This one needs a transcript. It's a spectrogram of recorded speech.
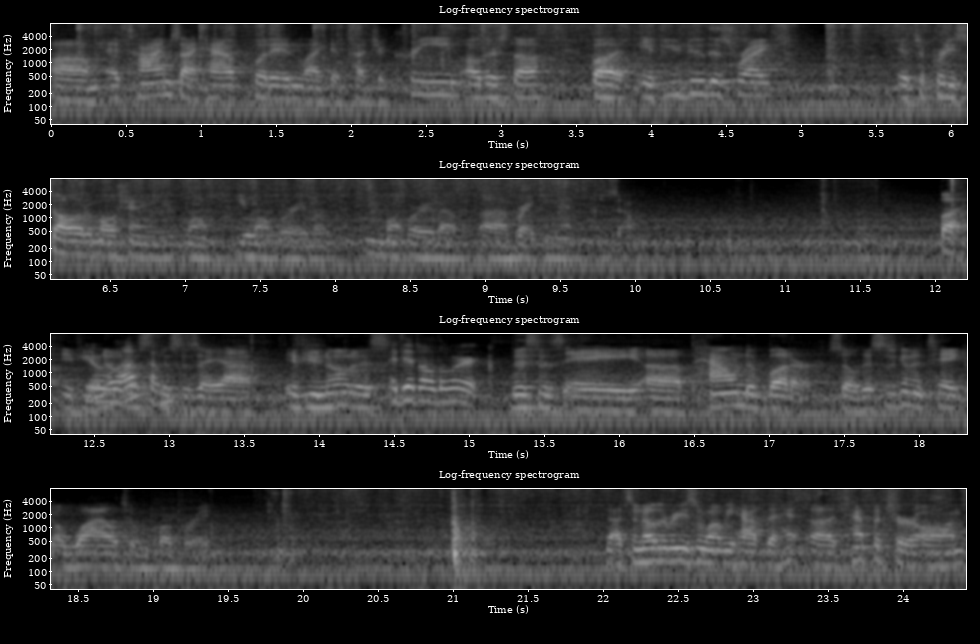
Um, at times, I have put in like a touch of cream, other stuff, but if you do this right, it's a pretty solid emulsion, and you won't you won't worry about you won't worry about uh, breaking it. So. But if you You're notice, welcome. this is a. Uh, if you notice, I did all the work. this is a uh, pound of butter, so this is going to take a while to incorporate. That's another reason why we have the uh, temperature on.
